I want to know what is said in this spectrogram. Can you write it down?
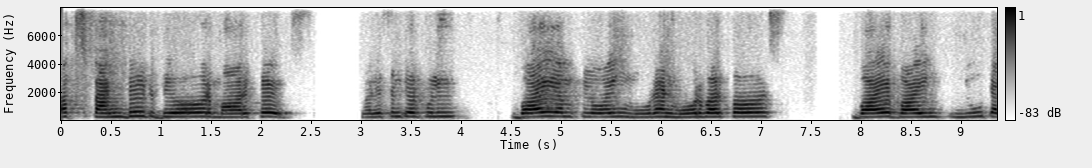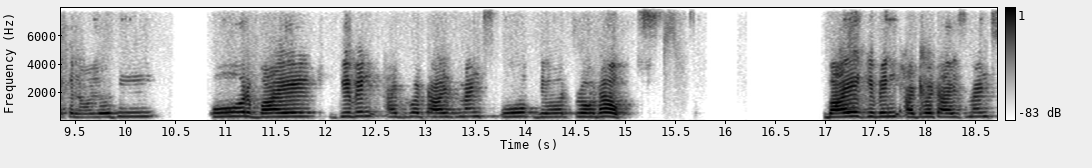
expanded their markets. Now listen carefully. By employing more and more workers, by buying new technology, or by giving advertisements of their products. By giving advertisements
